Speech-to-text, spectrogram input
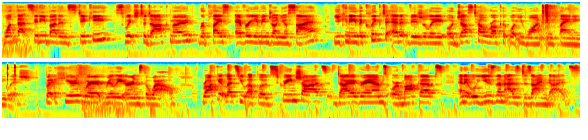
Want that CTA button sticky? Switch to dark mode, replace every image on your site. You can either click to edit visually or just tell Rocket what you want in plain English. But here's where it really earns the wow. Rocket lets you upload screenshots, diagrams, or mockups, and it will use them as design guides.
